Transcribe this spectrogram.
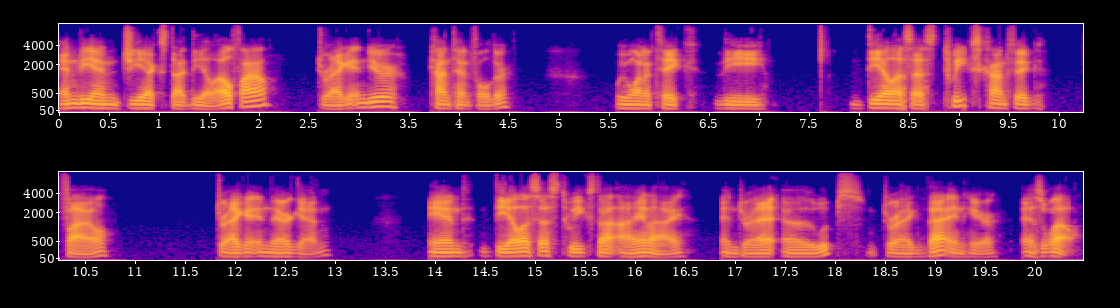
nvngx.dll file, drag it into your content folder. We want to take the DLSS tweaks config file, drag it in there again, and DLSS tweaks.ini and drag uh, whoops drag that in here as well.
